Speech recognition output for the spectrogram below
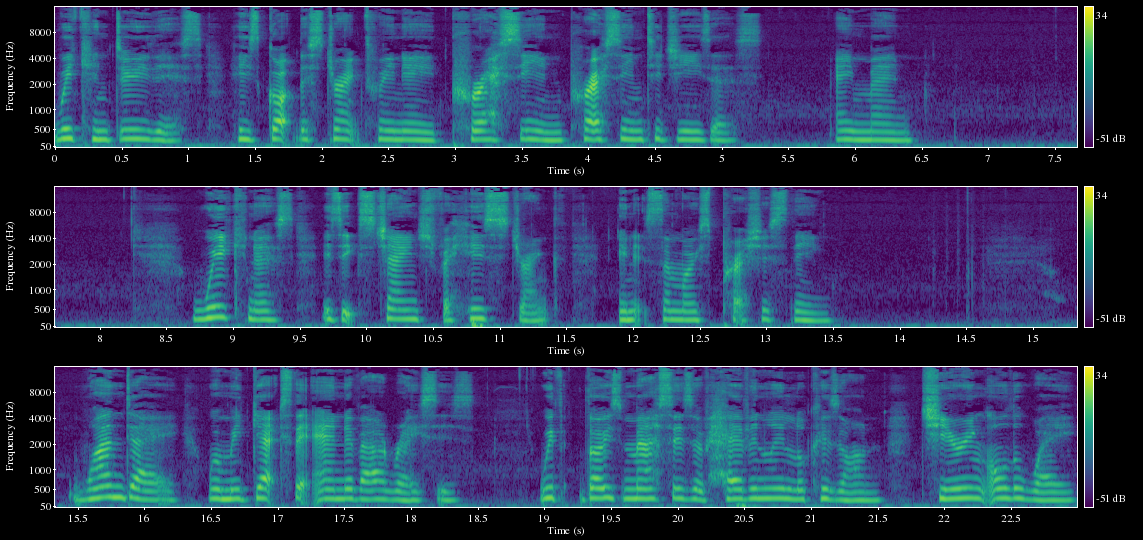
We can do this. He's got the strength we need. Press in, press into Jesus. Amen. Weakness is exchanged for His strength, and it's the most precious thing. One day, when we get to the end of our races, with those masses of heavenly lookers on, cheering all the way,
